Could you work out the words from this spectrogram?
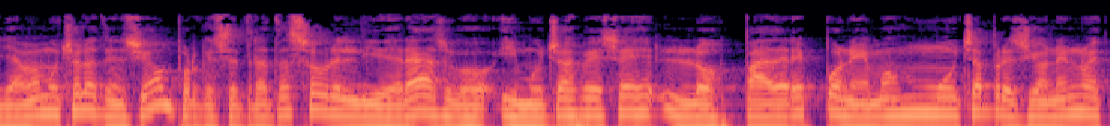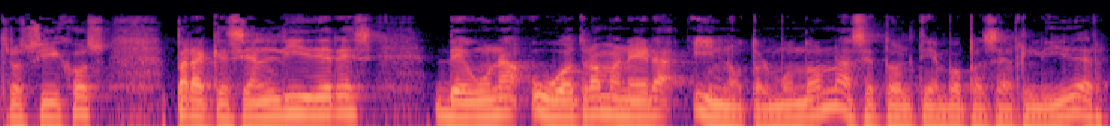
llama mucho la atención porque se trata sobre el liderazgo y muchas veces los padres ponemos mucha presión en nuestros hijos para que sean líderes de una u otra manera y no todo el mundo nace todo el tiempo para ser líder,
